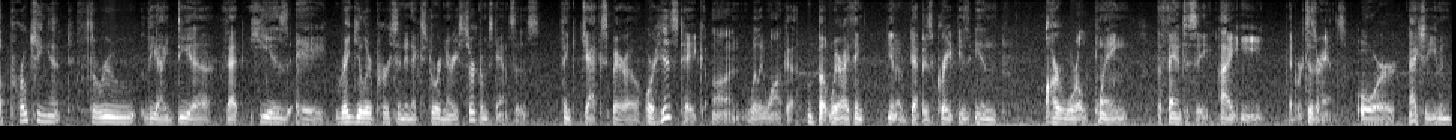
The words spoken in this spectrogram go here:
approaching it through the idea that he is a regular person in extraordinary circumstances. Think Jack Sparrow or his take on Willy Wonka. But where I think, you know, Depp is great is in our world playing the fantasy, i.e., Edward Scissorhands. Or actually, even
